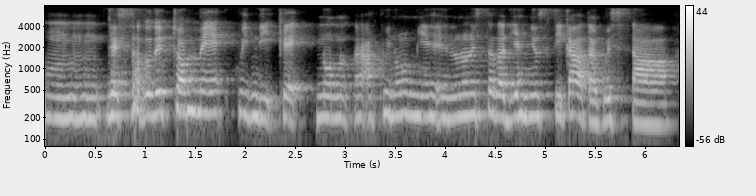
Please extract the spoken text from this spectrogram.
Mm, è stato detto a me, quindi che non, a cui non, è, non, è, stata diagnosticata questa,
